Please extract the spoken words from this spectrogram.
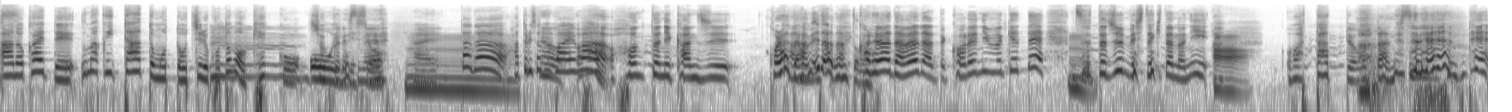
あのかえってうまくいったと思って落ちることも結構多いんですよ。はい、ただ服部さんの場合は本当に感じこれはダメだなと。これはダメだってこれに向けてずっと準備してきたのに、うん、あ終わったって思ったんですね。で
